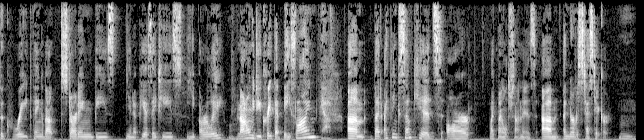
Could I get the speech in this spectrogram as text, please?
the great thing about starting these, you know, PSATs early. Mm-hmm. Not only do you create that baseline, yeah. Um, but I think some kids are like my older son is um, a nervous test taker. Mm.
